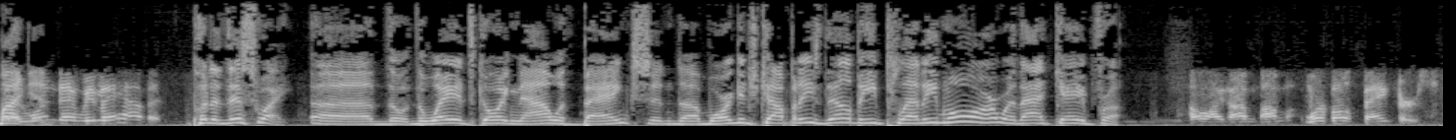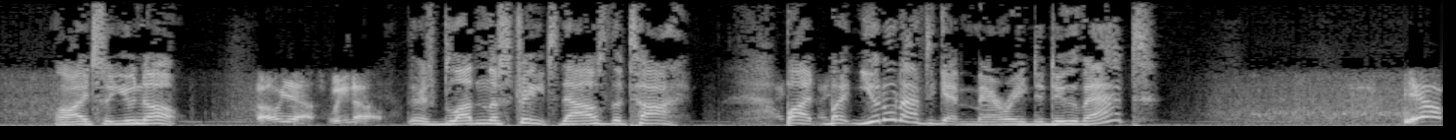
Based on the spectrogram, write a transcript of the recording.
But and one day we may have it. put it this way, uh, the, the way it's going now with banks and uh, mortgage companies, there'll be plenty more where that came from. Oh, I, I'm, I'm we're both bankers. All right, so you know. Oh yes, we know. There's blood in the streets. Now's the time. But but you don't have to get married to do that. Yeah,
